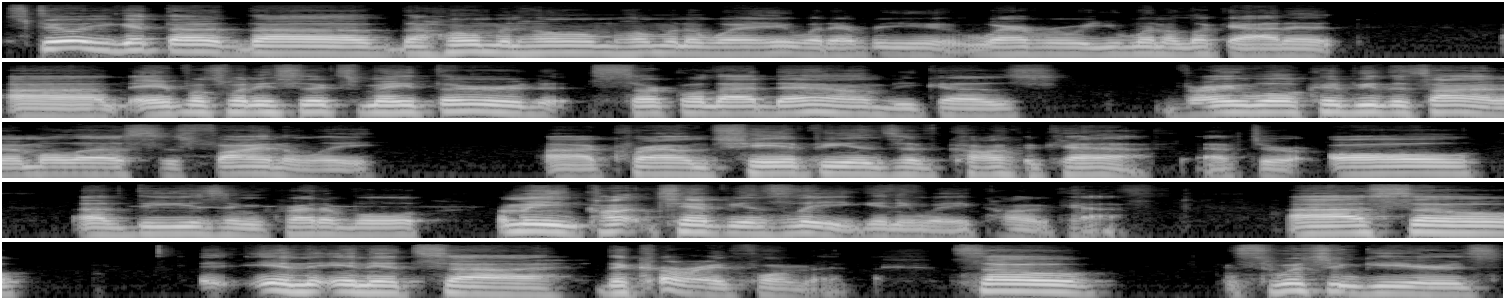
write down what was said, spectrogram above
still, you get the the the home and home, home and away, whatever you wherever you want to look at it. Um, April 26th, May 3rd, circle that down because very well could be the time MLS is finally uh, crowned champions of CONCACAF after all of these incredible, I mean, Champions League anyway, CONCACAF. Uh, so in in its uh, the current format. So switching gears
